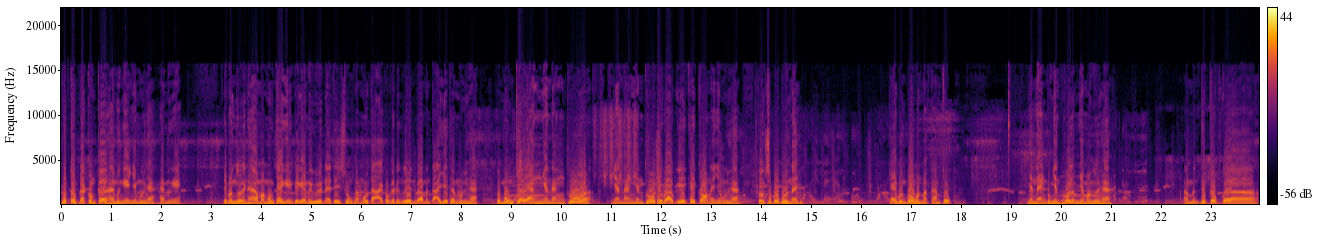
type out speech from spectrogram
Tiếp tục đặt con cơ 20 ngàn nha mọi người ha 20 ngàn thì mọi người nào mà muốn trải nghiệm cái game review này thì xuống phần mô tả có cái đường link và mình tải về thêm mọi người ha. Còn muốn chơi ăn nhanh ăn thua nhanh ăn nhanh thua thì vào cái cái con này nha mọi người ha. Con super bull này. Cái bull 4 mình mất 80 nhanh ăn cũng nhanh thua lắm nha mọi người ha. À, mình tiếp tục uh,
